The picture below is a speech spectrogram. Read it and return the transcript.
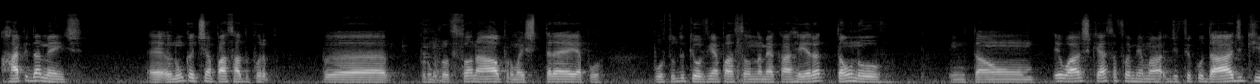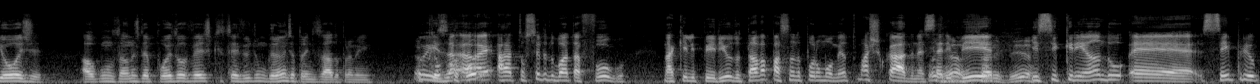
rapidamente. É, eu nunca tinha passado por, por, por um profissional, por uma estreia, por, por tudo que eu vinha passando na minha carreira tão novo. Então, eu acho que essa foi a minha maior dificuldade, que hoje, alguns anos depois, eu vejo que serviu de um grande aprendizado para mim. Luiz, É a, a- a torcida do Botafogo, naquele período, estava passando por um momento machucado, né? Série, é, B, Série B. e se criando é, sempre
